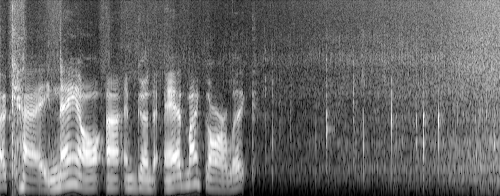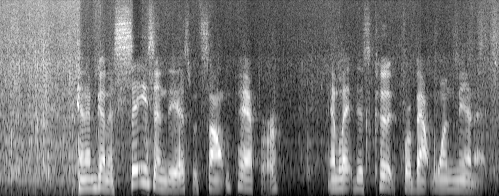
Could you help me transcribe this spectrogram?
Okay, now I am going to add my garlic. And I'm going to season this with salt and pepper and let this cook for about one minute.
